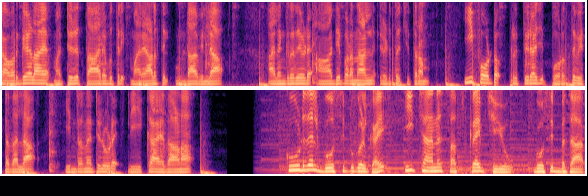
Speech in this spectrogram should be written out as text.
കവർഗേളായ മറ്റൊരു താരപുത്രി മലയാളത്തിൽ ഉണ്ടാവില്ല. അലങ്കൃതയുടെ ആദ്യ പിറന്നാളിന് എടുത്ത ചിത്രം. ഈ ഫോട്ടോ പൃഥ്വിരാജ് പുറത്തുവിട്ടതല്ല ഇന്റർനെറ്റിലൂടെ ലീക്കായതാണ്. കൂടുതൽ ഗോസിപ്പുകൾക്കായി ഈ ചാനൽ സബ്സ്ക്രൈബ് ചെയ്യൂ. Gossip bazaar.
